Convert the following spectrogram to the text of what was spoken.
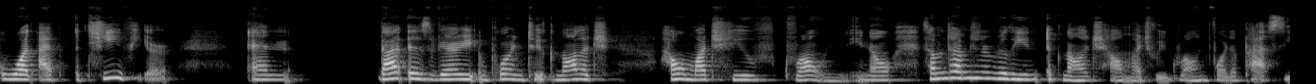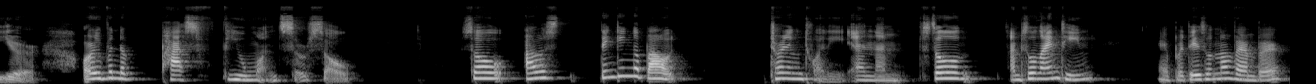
what I've achieved here. And that is very important to acknowledge how much you've grown. You know, sometimes you don't really acknowledge how much we've grown for the past year or even the past few months or so. So I was thinking about turning 20 and I'm still, I'm still 19. My birthday is in November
